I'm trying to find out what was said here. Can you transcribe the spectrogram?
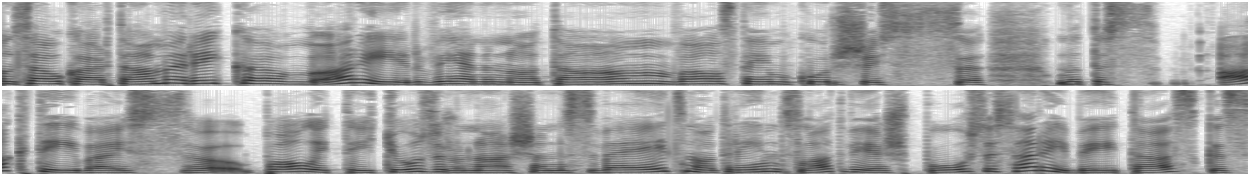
un savukārt Amerika arī ir viena no tām valstīm, kur šis nu, aktīvais uh, politiķu uzrunāšanas veids no trimdas latviešu puses arī bija tas, kas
